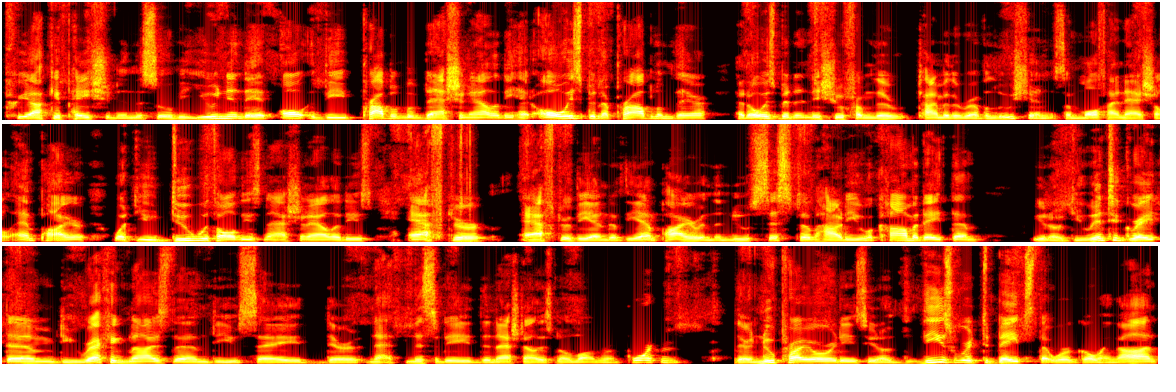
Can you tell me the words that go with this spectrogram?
preoccupation in the Soviet Union. They had all, the problem of nationality had always been a problem there, had always been an issue from the time of the revolution. It's a multinational empire. What do you do with all these nationalities after, after the end of the empire and the new system? How do you accommodate them? You know, do you integrate them? Do you recognize them? Do you say their ethnicity, the nationality is no longer important? There are new priorities. You know, th- these were debates that were going on.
